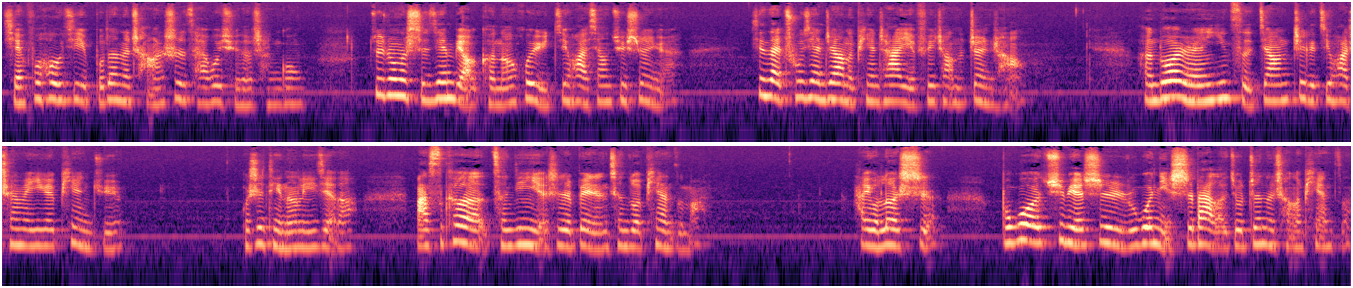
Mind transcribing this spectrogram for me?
前赴后继，不断的尝试才会取得成功。最终的时间表可能会与计划相去甚远。现在出现这样的偏差也非常的正常，很多人因此将这个计划称为一个骗局。我是挺能理解的，马斯克曾经也是被人称作骗子嘛。还有乐视。不过，区别是，如果你失败了，就真的成了骗子。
